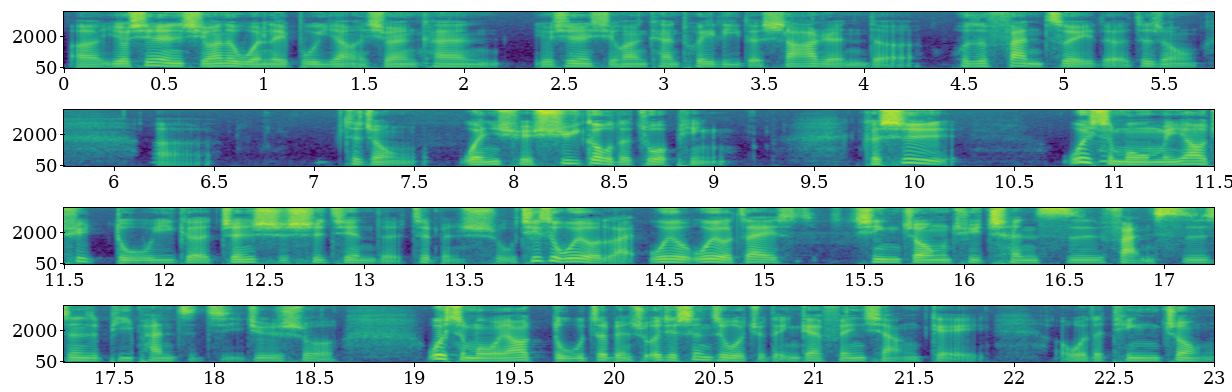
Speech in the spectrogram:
呃，有些人喜欢的文类不一样，喜欢看，有些人喜欢看推理的、杀人的或者犯罪的这种，呃，这种文学虚构的作品。可是为什么我们要去读一个真实事件的这本书？其实我有来，我有我有在心中去沉思、反思，甚至批判自己，就是说，为什么我要读这本书？而且甚至我觉得应该分享给我的听众。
